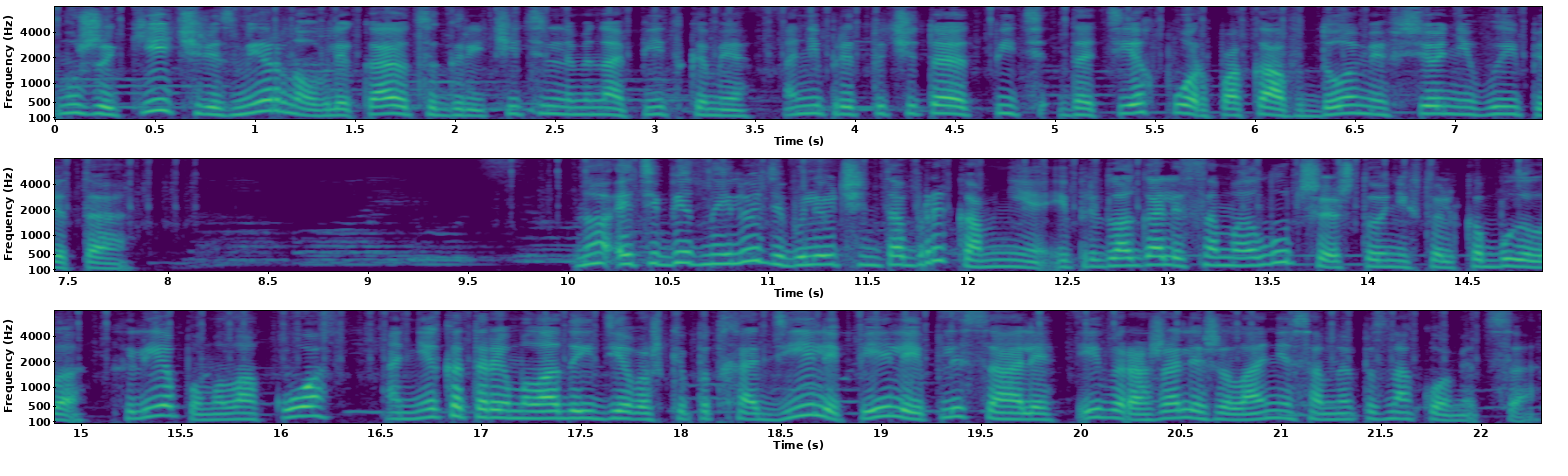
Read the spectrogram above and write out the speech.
Мужики чрезмерно увлекаются горячительными напитками. Они предпочитают пить до тех пор, пока в доме все не выпито. Но эти бедные люди были очень добры ко мне и предлагали самое лучшее, что у них только было – хлеб и молоко. А некоторые молодые девушки подходили, пели и плясали и выражали желание со мной познакомиться.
